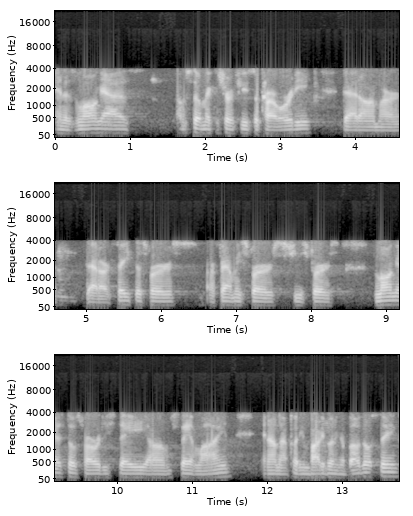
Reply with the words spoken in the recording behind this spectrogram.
And as long as I'm still making sure she's a priority. That um our that our faith is first, our family's first, she's first. As long as those priorities stay um stay in line, and I'm not putting bodybuilding above those things,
